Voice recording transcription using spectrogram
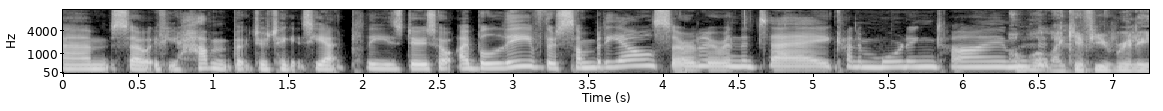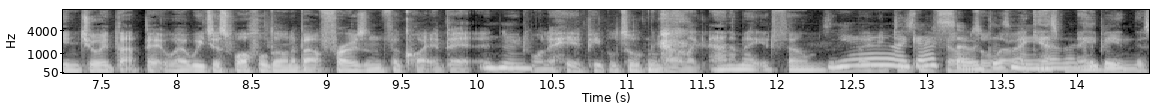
Um, so if you haven't booked your tickets yet, please do so. I believe there's somebody else earlier in the day, kind of morning time. Oh, well, like if you really enjoyed that bit where we just waffled on about Frozen for quite a bit, and Mhm. you'd want to hear people talking about like animated films and Yeah, maybe I Disney guess so, although Disney, I guess yeah, maybe be- in this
